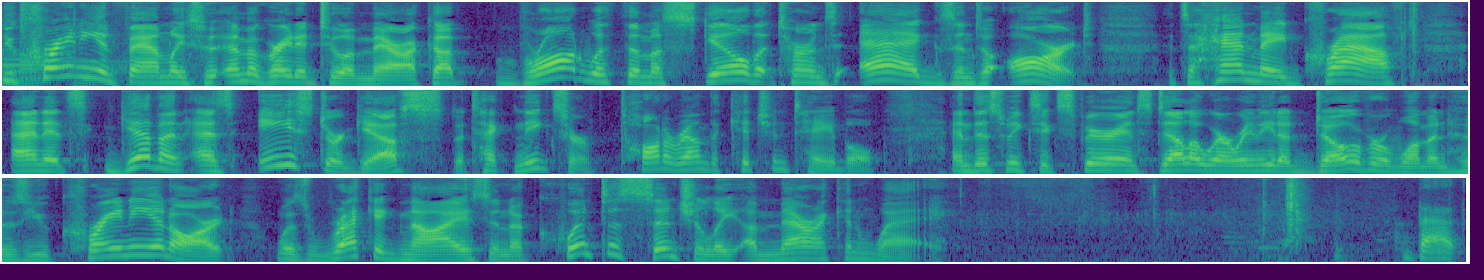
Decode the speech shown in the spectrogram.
Ukrainian families who immigrated to America brought with them a skill that turns eggs into art. It's a handmade craft and it's given as Easter gifts. The techniques are taught around the kitchen table. In this week's Experience Delaware, we meet a Dover woman whose Ukrainian art was recognized in a quintessentially American way. That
